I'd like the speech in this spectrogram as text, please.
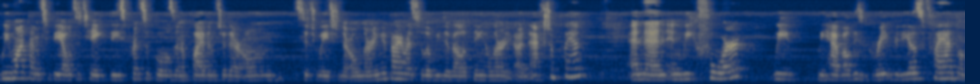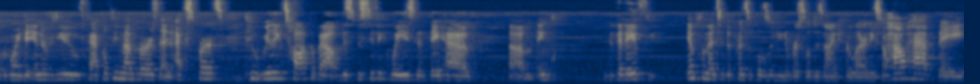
We want them to be able to take these principles and apply them to their own situation, their own learning environment. So they'll be developing a learning an action plan. And then in week four, we we have all these great videos planned where we're going to interview faculty members and experts who really talk about the specific ways that they have um, they've implemented the principles of universal design for learning. So how have they,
